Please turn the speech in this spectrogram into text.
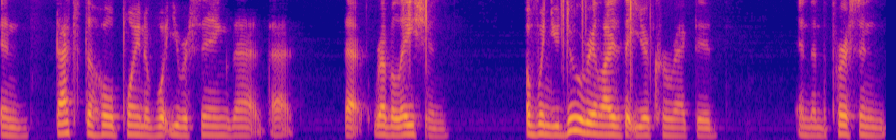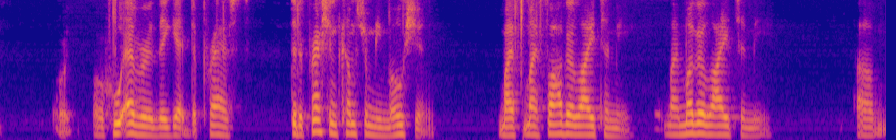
And that's the whole point of what you were saying that that that revelation of when you do realize that you're corrected and then the person or or whoever they get depressed the depression comes from emotion. My my father lied to me. My mother lied to me. Um,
